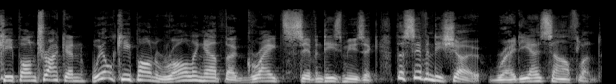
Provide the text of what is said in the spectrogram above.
keep on truckin', we'll keep on rolling out the great 70s music. The 70s Show, Radio Southland.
